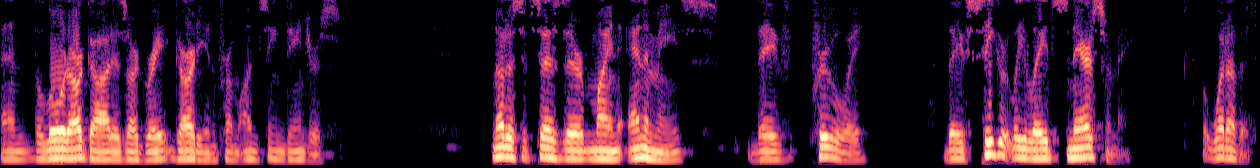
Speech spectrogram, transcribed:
and the Lord our God is our great guardian from unseen dangers. Notice it says they're mine enemies, they've privily, they've secretly laid snares for me. But what of it?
